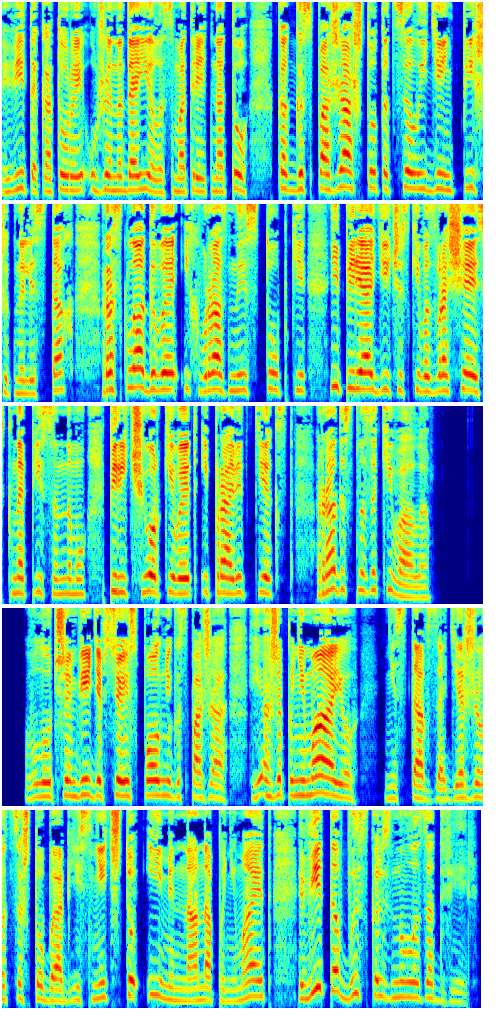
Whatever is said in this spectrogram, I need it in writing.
Вита, которой уже надоело смотреть на то, как госпожа что-то целый день пишет на листах, раскладывая их в разные стопки и периодически возвращаясь к написанному, перечеркивает и правит текст, радостно закивала. «В лучшем виде все исполню, госпожа, я же понимаю!» Не став задерживаться, чтобы объяснить, что именно она понимает, Вита выскользнула за дверь.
